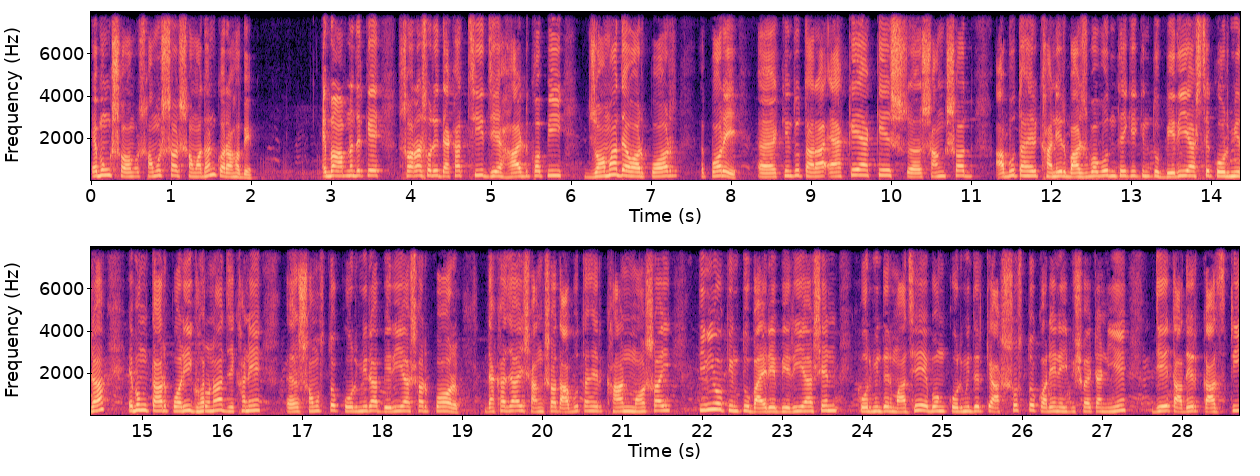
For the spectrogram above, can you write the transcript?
এবং সমস্যার সমাধান করা হবে। এবং আপনাদেরকে সরাসরি দেখাচ্ছি যে হার্ড কপি জমা দেওয়ার পর পরে কিন্তু তারা একে একে সাংসদ আবু তাহের খানের বাসভবন থেকে কিন্তু বেরিয়ে আসছে কর্মীরা এবং তারপরই ঘটনা যেখানে সমস্ত কর্মীরা বেরিয়ে আসার পর দেখা যায় সাংসদ আবু তাহের খান মহাশয় তিনিও কিন্তু বাইরে বেরিয়ে আসেন কর্মীদের মাঝে এবং কর্মীদেরকে আশ্বস্ত করেন এই বিষয়টা নিয়ে যে তাদের কাজটি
